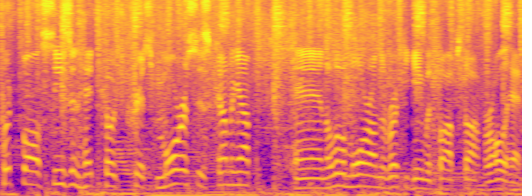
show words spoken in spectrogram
football season. Head coach Chris Morris is coming up, and a little more on the rookie game with Bob Stauffer. All ahead.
